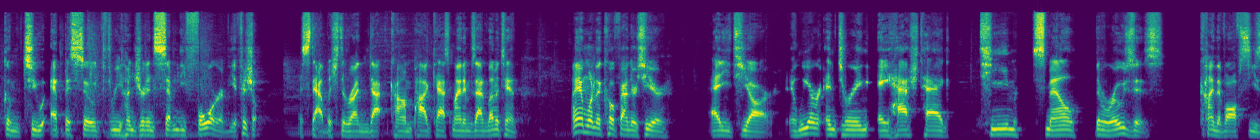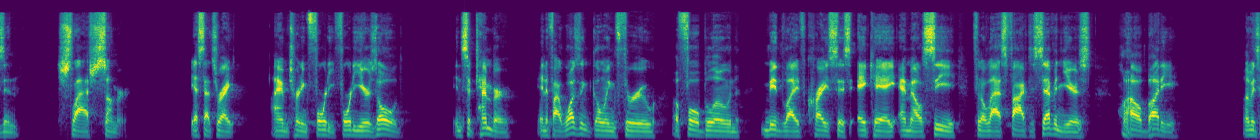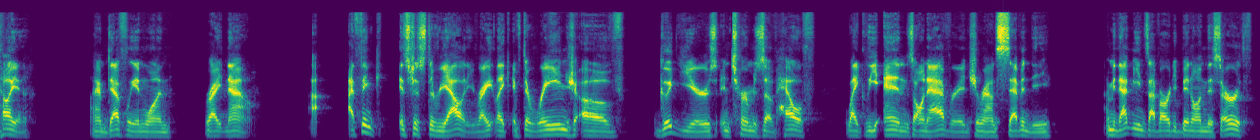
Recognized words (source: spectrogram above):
Welcome to episode 374 of the official EstablishTheRun.com podcast. My name is Adam Levitan. I am one of the co-founders here at ETR, and we are entering a hashtag Team Smell the Roses kind of off season slash summer. Yes, that's right. I am turning 40, 40 years old in September. And if I wasn't going through a full blown midlife crisis, aka MLC, for the last five to seven years, well, buddy, let me tell you, I am definitely in one right now. I, I think it's just the reality, right? Like if the range of good years in terms of health likely ends on average around 70, I mean, that means I've already been on this earth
